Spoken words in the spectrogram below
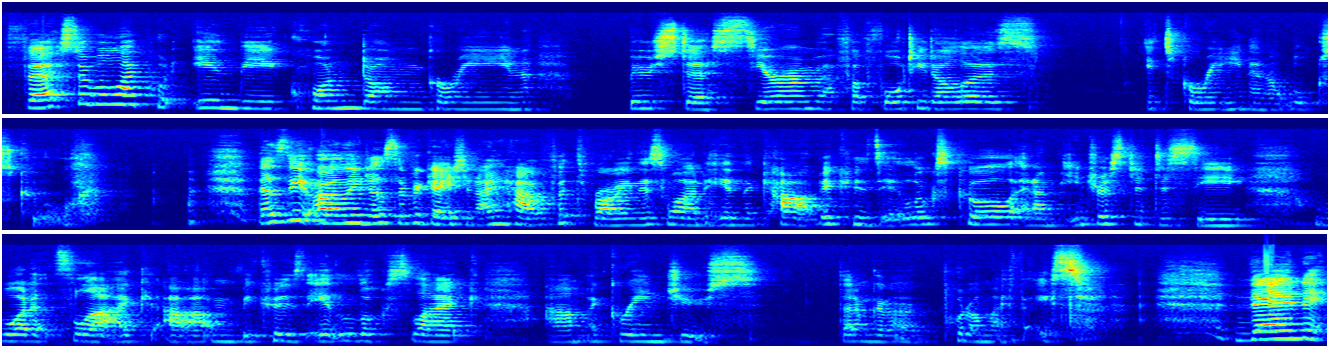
First of all, I put in the Quandong Green Booster Serum for $40. It's green and it looks cool. That's the only justification I have for throwing this one in the cart because it looks cool and I'm interested to see what it's like um, because it looks like um, a green juice that I'm gonna put on my face. Then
